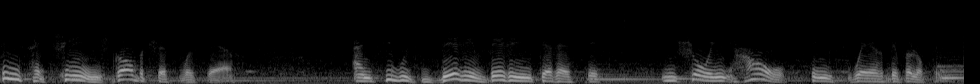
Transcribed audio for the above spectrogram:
things had changed. Gorbachev was there. And he was very, very interested in showing how things were developing.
